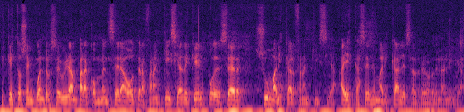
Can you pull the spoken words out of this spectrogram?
es que estos encuentros servirán para convencer a otra franquicia de que él puede ser su mariscal franquicia. Hay escasez de mariscales alrededor de la liga.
